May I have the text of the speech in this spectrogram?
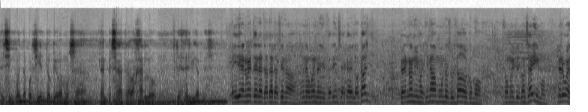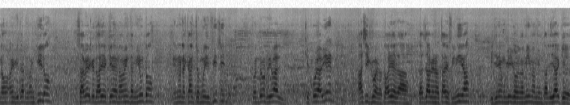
el 50% que vamos a empezar a trabajarlo desde el viernes. La idea nuestra era tratar de hacer una, buena diferencia acá de local, pero no nos imaginábamos un resultado como, el que conseguimos. Pero bueno, hay que estar tranquilo, saber que todavía quedan 90 minutos en una cancha muy difícil, contra un rival que juega bien. Así que bueno, todavía la, la llave no está definida y tenemos que ir con la misma mentalidad que,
